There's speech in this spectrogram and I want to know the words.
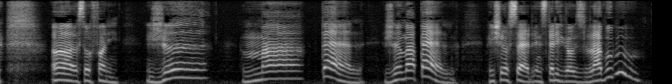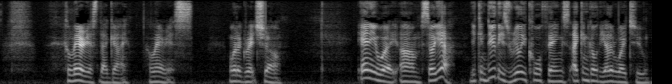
uh, so funny. Je m'appelle. Je m'appelle. He should have said. Instead, he goes La Boo Hilarious, that guy. Hilarious. What a great show. Anyway, um, so yeah, you can do these really cool things. I can go the other way too.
